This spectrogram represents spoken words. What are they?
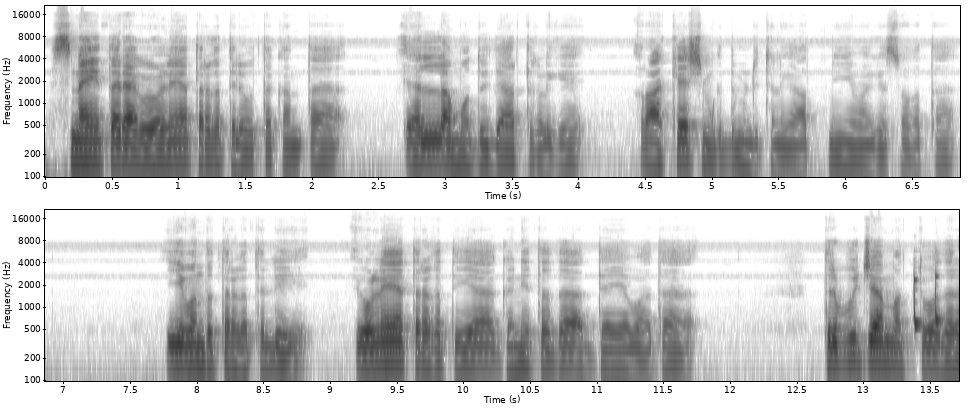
ಸ್ನೇಹಿತರೆ ಹಾಗೂ ಏಳನೇ ತರಗತಿಯಲ್ಲಿ ಓದ್ತಕ್ಕಂಥ ಎಲ್ಲ ಮುದ್ದು ವಿದ್ಯಾರ್ಥಿಗಳಿಗೆ ರಾಕೇಶ್ ಮುಗ್ದಮಿಡಿ ಚಾನಲ್ಗೆ ಆತ್ಮೀಯವಾಗಿ ಸ್ವಾಗತ. ಈ ಒಂದು ತರಗತಿಯಲ್ಲಿ ಏಳನೇ ತರಗತಿಯ ಗಣಿತದ ಅಧ್ಯಾಯವಾದ ತ್ರಿಭುಜ ಮತ್ತು ಅದರ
